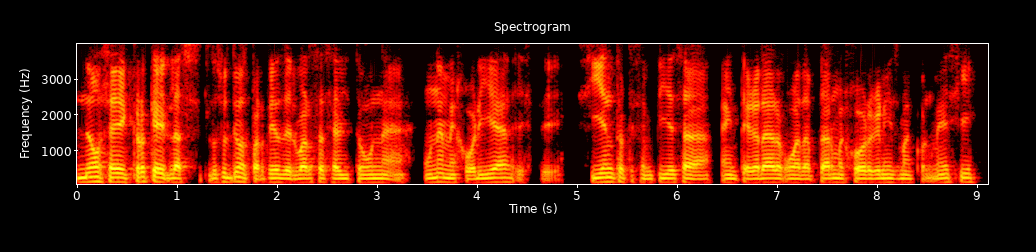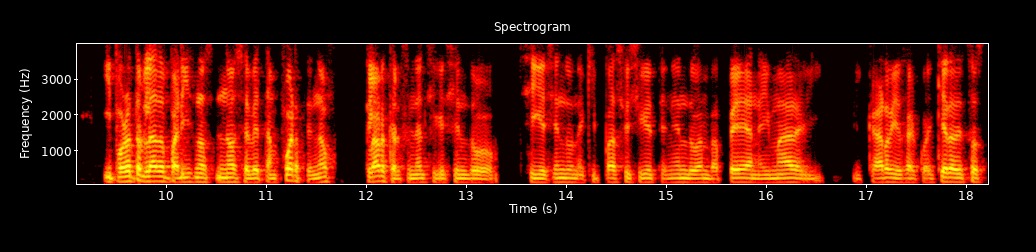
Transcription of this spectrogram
No sé, creo que las, los últimos partidos del Barça se ha visto una, una mejoría. Este, siento que se empieza a integrar o adaptar mejor Griezmann con Messi. Y por otro lado, París no, no se ve tan fuerte, ¿no? Claro que al final sigue siendo, sigue siendo un equipazo y sigue teniendo a Mbappé, a Neymar y Icardi, o sea, cualquiera de estos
